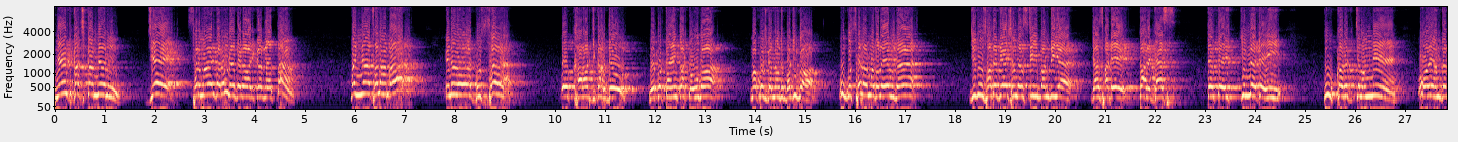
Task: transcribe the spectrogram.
ਮਿਹਨਤ ਕਸ਼ ਕਾਮਿਆਂ ਨੂੰ। ਜੇ ਸਰਮਾਏਦਾਰ ਉਹਨਾਂ ਤੇ ਰਾਜ ਕਰਨਾ ਤਾਂ ਪੰਜਾਂ ਸਾਲਾਂ ਬਾਅਦ ਇਹਨਾਂ ਦਾ ਗੁੱਸਾ ਉਹ ਖਾਰਜ ਕਰ ਦਿਓ। ਮੇਰੇ ਕੋਲ ਟਾਈਮ ਘੱਟ ਹੋਊਗਾ ਮੈਂ ਕੁਝ ਗੱਲਾਂ ਤੋਂ ਬਚੂਗਾ ਉਹ ਗੁੱਸੇ ਦਾ ਮਤਲਬ ਇਹ ਹੁੰਦਾ ਹੈ, ਜਦੋਂ ਸਾਡੇ ਦੇਸ਼ ਅੰਦਰ ਸਟੀਮ ਬਣਦੀ ਹੈ ਜਾਂ ਸਾਡੇ ਘਰ ਗੈਸ ਤੇ ਉੱਤੇ ਚੁੱਲ੍ਹੇ ਤੇ ਹੀ ਕੁੱਕਰ ਚਲਾਉਂਦੇ ਆ ਉਹਦੇ ਅੰਦਰ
